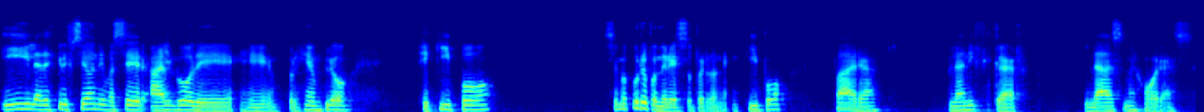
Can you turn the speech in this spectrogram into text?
Y la descripción iba a ser algo de, eh, por ejemplo, equipo, se me ocurre poner esto, perdón, equipo para planificar las mejoras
